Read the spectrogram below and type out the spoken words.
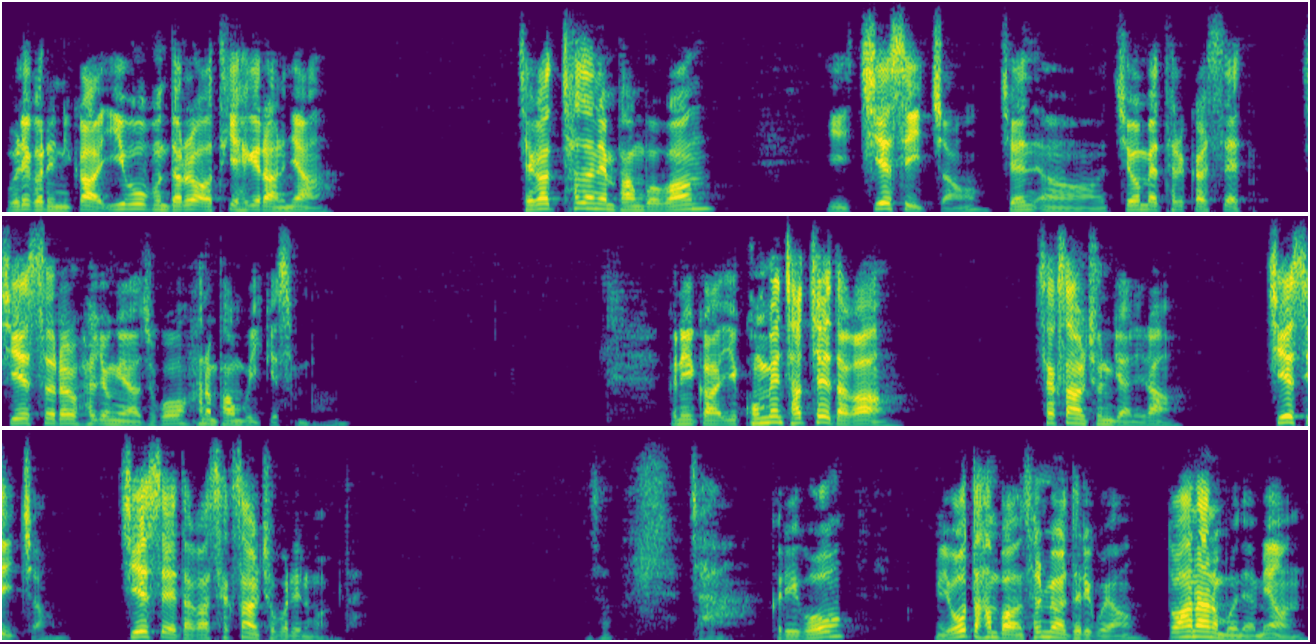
원래 그러니까 이 부분들을 어떻게 해결하느냐? 제가 찾아낸 방법은 이 GS 있죠. 제, 어, 지오메트리컬 셋. GS를 활용해 가지고 하는 방법이 있겠습니다. 그러니까 이 공면 자체에다가 색상을 주는 게 아니라 GS 있죠. GS에다가 색상을 줘버리는 겁니다 그래서 자 그리고 이것도 한번 설명을 드리고요. 또 하나는 뭐냐면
